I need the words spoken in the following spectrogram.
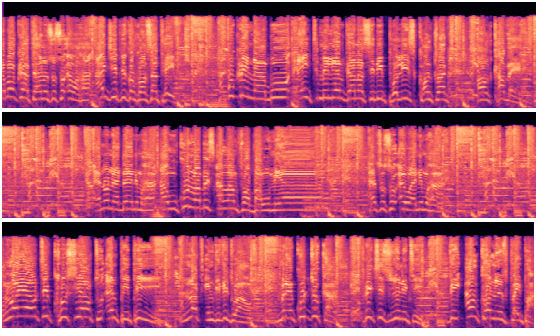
daybreak democrat no nso so ɛwɔ ha igp kɔnkɔnsa tape bukiri nabu 8 million ghana city police contract uncovered ɛno na ɛda anim ha awuku lobbies alarm for bawumia ɛnso so ɛwɔ anim ha loyalty crucial to NPP, not individual. Mreku Duka preaches unity. The Anchor newspaper,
